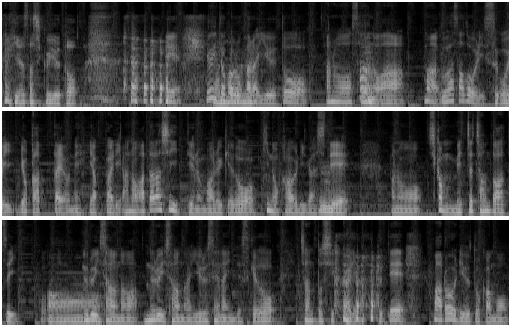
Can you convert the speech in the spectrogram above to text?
優しく言うと。で良いところから言うと、あのサウナは、まあ噂通りすごい良かったよね。やっぱり。あの新しいっていうのもあるけど木の香りがして、あのしかもめっちゃちゃんと暑い。こうぬるいサウナはぬるいサウナは許せないんですけどちゃんとしっかり熱くて まあロウリュとかも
